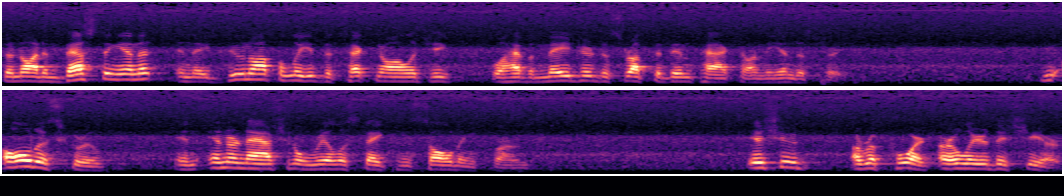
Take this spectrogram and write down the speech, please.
They're not investing in it, and they do not believe that technology will have a major disruptive impact on the industry. The Altus Group, an international real estate consulting firm, issued a report earlier this year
